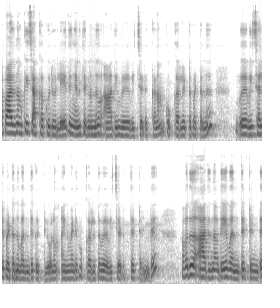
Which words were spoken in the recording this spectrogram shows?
അപ്പോൾ ആദ്യം നമുക്ക് ഈ ചക്കക്കുരുല്ലേ ഇതിങ്ങനെ തിന്നൊന്ന് ആദ്യം വേവിച്ചെടുക്കണം. കുക്കറിലിട്ട് പെട്ടെന്ന് വേവിച്ചാൽ പെട്ടെന്ന് വെന്ത് കിട്ടിയോളും. അതിന് വേണ്ടി കുക്കറിലിട്ട് വേവിച്ചെടുത്തിട്ടുണ്ട്. അപ്പോൾ അത് ആദ്യം അതേ വെന്തിട്ടുണ്ട്.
